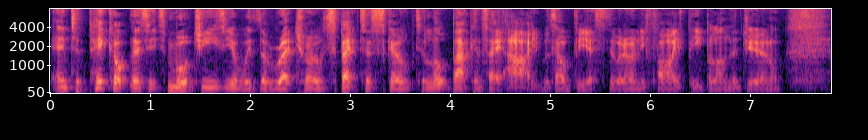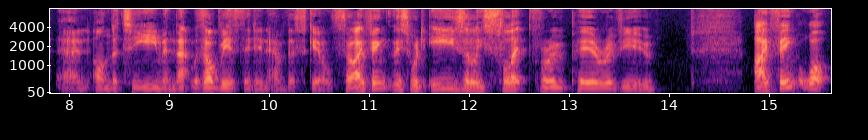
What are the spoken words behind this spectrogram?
And to pick up this, it's much easier with the retrospectoscope to look back and say, ah, it was obvious there were only five people on the journal and on the team, and that was obvious they didn't have the skills. So I think this would easily slip through peer review. I think what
